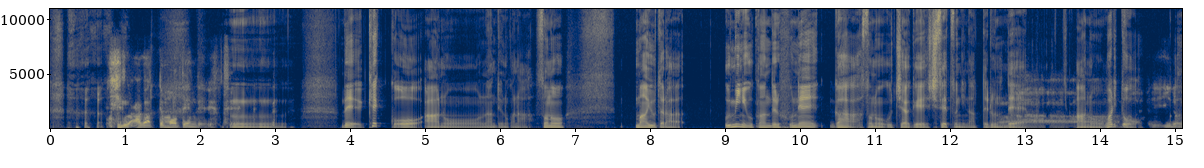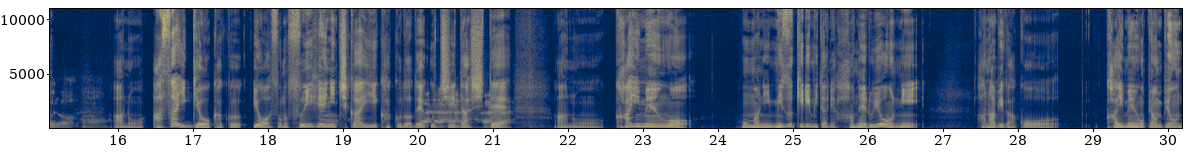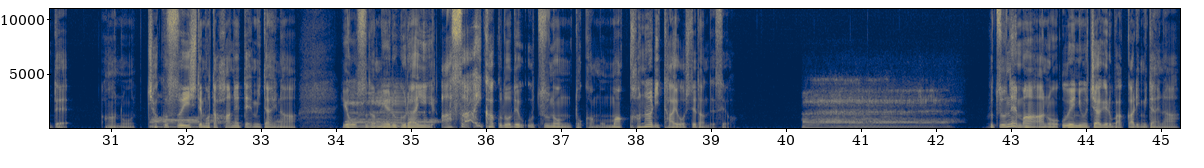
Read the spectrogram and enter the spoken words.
昼上がってもうてんで、言って。うんうん、で結構あのなんていうのかなそのまあ言うたら海に浮かんでる船がその打ち上げ施設になってるんで。あの割といろいろ。うんあの浅い行角要はその水平に近い角度で打ち出してあの海面をほんまに水切りみたいに跳ねるように花火がこう海面をぴょんぴょんってあの着水してまた跳ねてみたいな様子が見えるぐらい浅い角度で打つのとかもまあかなり対応してたんですよ。え普通ね、まあ、あの上に打ち上げるばっかりみたいな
